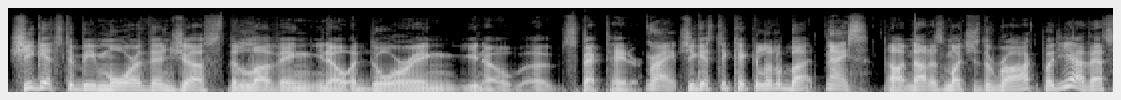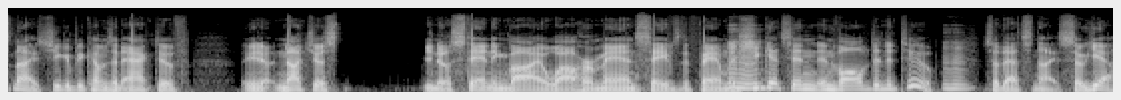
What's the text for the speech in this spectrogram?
She gets to be more than just the loving, you know, adoring, you know, uh, spectator. Right. She gets to kick a little butt. Nice. Uh, not as much as The Rock, but yeah, that's nice. She becomes an active, you know, not just, you know, standing by while her man saves the family. She gets in, involved in it too. So that's nice. So yeah,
